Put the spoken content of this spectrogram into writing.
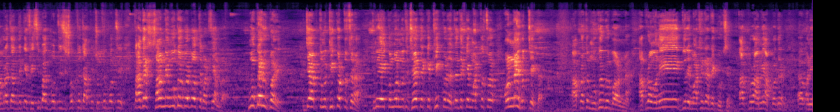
আমরা যাদেরকে ফেসিবাদ বলতেছি, সত্য জাতীয় শত্রু বলছি তাদের সামনে মুখের উপর বলতে পারছি আমরা। মুখের উপরে। যে তুমি ঠিক করতেছো না, তুমি এই কোমলমতি ছেলেদেরকে ঠিক করে তাদেরকে মারতেছো, অন্যায় হচ্ছে এটা। আপনারা তো মুখের উপর বলেন না, আপনারা অনেক দূরে মাঠে টাটে করছেন তারপর আমি আপনাদের মানে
